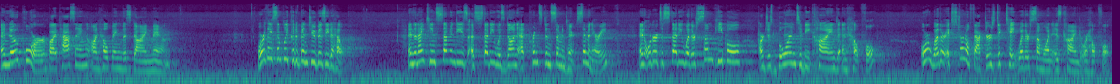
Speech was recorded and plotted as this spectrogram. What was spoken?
and no poorer by passing on helping this dying man. Or they simply could have been too busy to help. In the 1970s, a study was done at Princeton Seminary in order to study whether some people are just born to be kind and helpful, or whether external factors dictate whether someone is kind or helpful.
